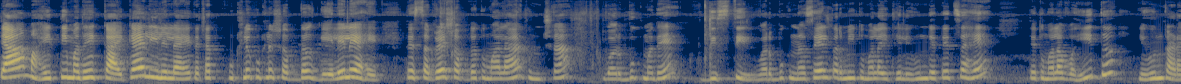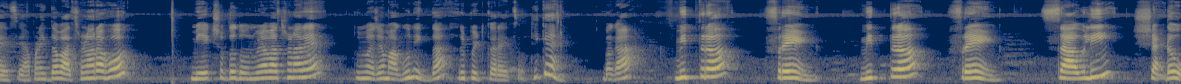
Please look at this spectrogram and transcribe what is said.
त्या माहितीमध्ये काय काय लिहिलेलं आहे? त्याच्यात कुठले कुठले शब्द गेलेले आहेत? ते सगळे शब्द तुम्हाला तुमच्या वर्कबुकमध्ये दिसतील. वर्कबुक नसेल तर मी तुम्हाला इथे लिहून देतेच आहे. ते तुम्हाला वहीत लिहून काढायचे. आपण एकदा वाचणार आहोत. मी एक शब्द दोन वेळा वाचणार आहे. तुम्ही माझ्या मागून एकदा रिपीट करायचं. ठीक आहे? बघा. मित्र फ्रेंड मित्र फ्रेंड सावली शॅडो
